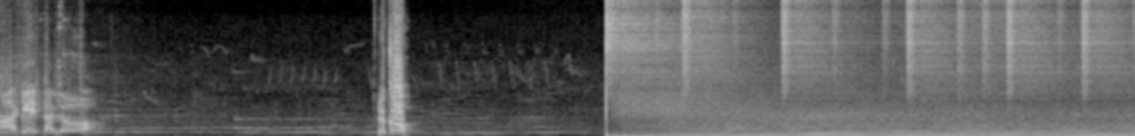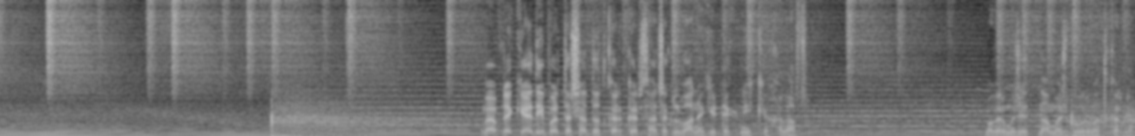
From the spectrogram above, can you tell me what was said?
आगे चलो। रुको। मैं अपने कैदी पर तशद कर कर सा चकलवाने की टेक्निक के खिलाफ हूँ। मगर मुझे इतना मजबूर मत करना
